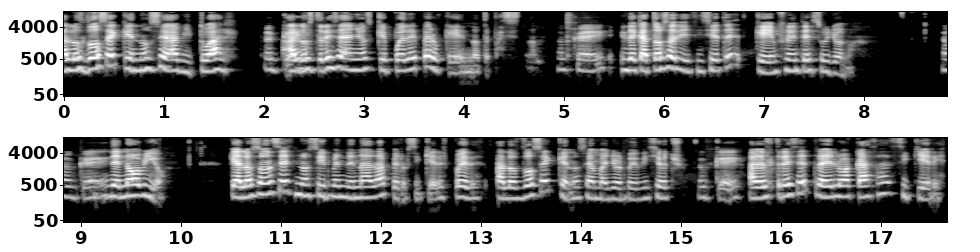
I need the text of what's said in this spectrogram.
a los 12 que no sea habitual, Ok. a los 13 años que puede, pero que no te pases, ¿no? Ok. Y de 14 a 17 que enfrente suyo no. Ok. De novio, que a los 11 no sirven de nada, pero si quieres puedes. A los 12 que no sea mayor de 18. Ok. A los 13 tráelo a casa si quieres.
